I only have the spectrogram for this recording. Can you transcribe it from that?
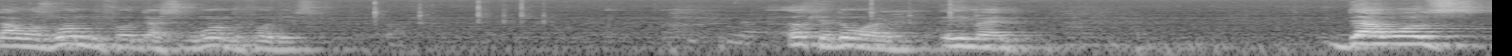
That was one before. That should one before this. Okay, don't worry. Amen. There was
